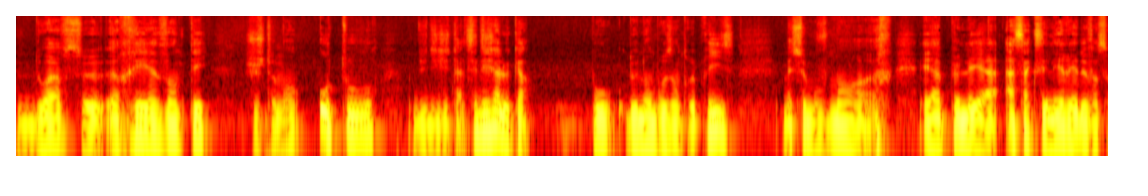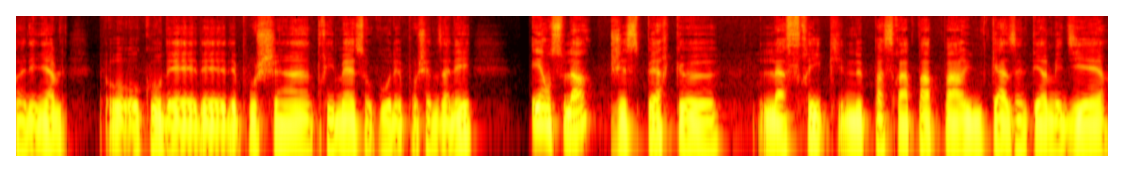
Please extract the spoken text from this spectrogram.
doivent se réinventer justement autour du digital. C'est déjà le cas pour de nombreuses entreprises, mais ce mouvement est appelé à s'accélérer de façon indéniable au, cours des, des, prochains trimestres, au cours des prochaines années. Et en cela, j'espère que l'Afrique ne passera pas par une case intermédiaire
